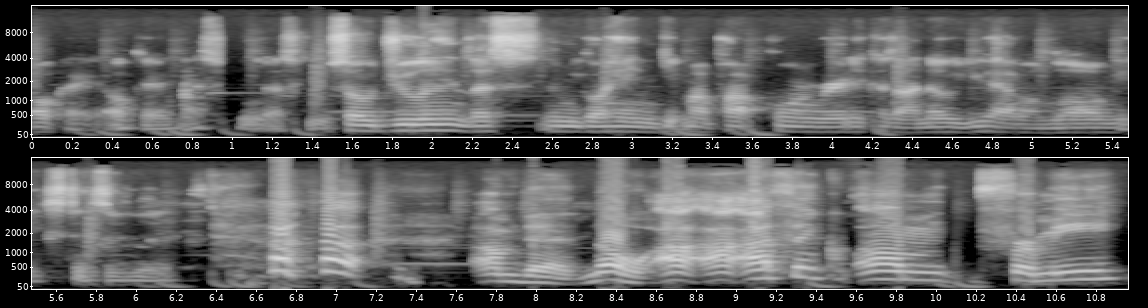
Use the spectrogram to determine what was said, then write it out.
Okay, okay, that's cool. That's cool. So, Julian, let's let me go ahead and get my popcorn ready because I know you have a long, extensive list. I'm dead. No, I, I think um for me,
